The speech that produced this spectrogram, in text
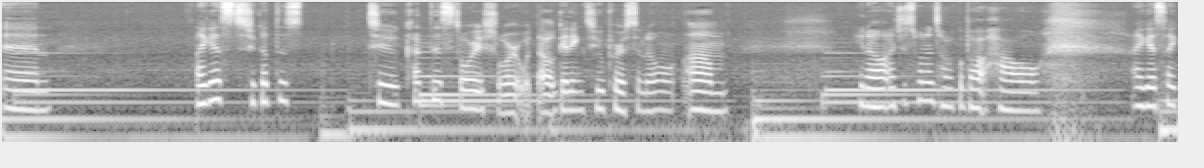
and I guess to cut this to cut this story short without getting too personal, um, you know, I just want to talk about how, I guess like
